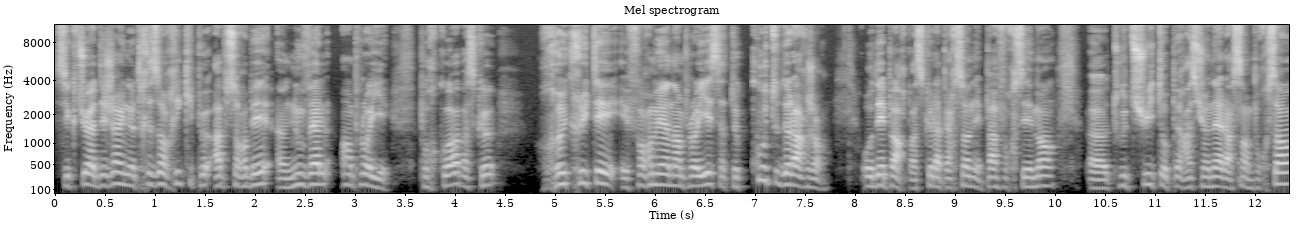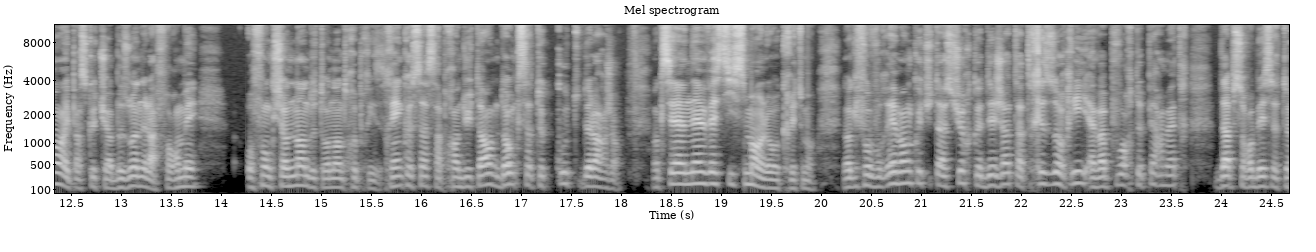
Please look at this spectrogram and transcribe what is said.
c'est que tu as déjà une trésorerie qui peut absorber un nouvel employé. Pourquoi? Parce que recruter et former un employé, ça te coûte de l'argent au départ, parce que la personne n'est pas forcément euh, tout de suite opérationnelle à 100%, et parce que tu as besoin de la former au fonctionnement de ton entreprise. Rien que ça, ça prend du temps, donc ça te coûte de l'argent. Donc c'est un investissement, le recrutement. Donc il faut vraiment que tu t'assures que déjà ta trésorerie, elle va pouvoir te permettre d'absorber cette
